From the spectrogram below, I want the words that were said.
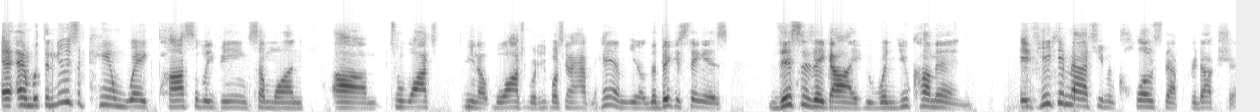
And, and with the news of Cam Wake possibly being someone um, to watch, you know, watch what, what's going to happen to him, you know, the biggest thing is this is a guy who, when you come in, if he can match even close that production,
